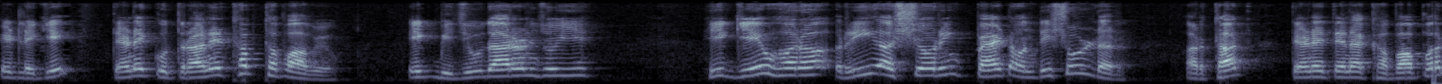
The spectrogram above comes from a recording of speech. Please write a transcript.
એટલે કે તેણે કૂતરાને થપથપાવ્યો. એક બીજું ઉદાહરણ જોઈએ. He gave her a reassuring pat on the shoulder અર્થાત, તેણે તેના ખભા પર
